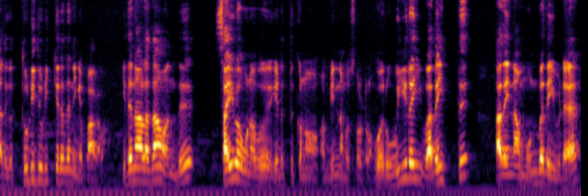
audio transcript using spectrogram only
அதுக்கு துடி துடிக்கிறத நீங்கள் பார்க்கலாம். இதனால தான் வந்து சைவ உணவு எடுத்துக்கணும் அப்படின்னு நம்ம சொல்கிறோம் ஒரு உயிரை வதைத்து அதை நாம் உண்பதை விட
